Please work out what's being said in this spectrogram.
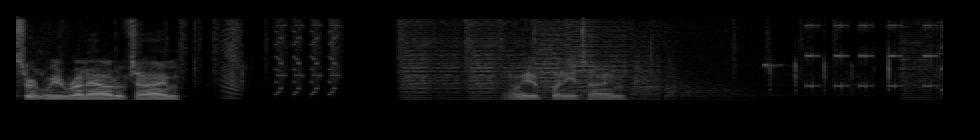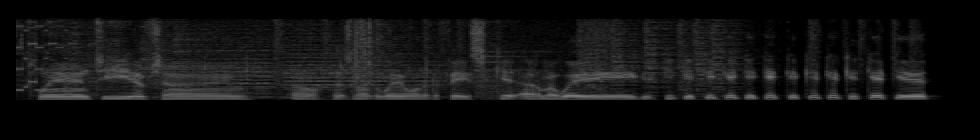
Certain we'd run out of time. Oh, we had plenty of time. Plenty of time. Oh, that's not the way I wanted to face. Get out of my way. Get, get, get, get, get, get, get, get, get, get, get, get.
